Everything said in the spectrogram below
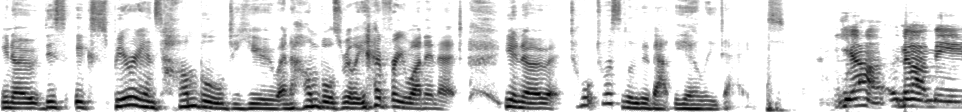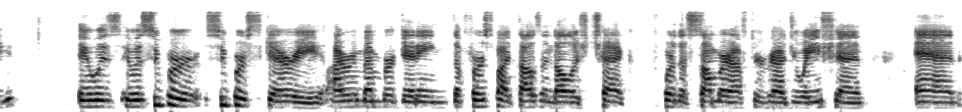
you know, this experience humbled you and humbles really everyone in it. You know, talk to us a little bit about the early days. Yeah, no, I mean, it was it was super super scary. I remember getting the first five thousand dollars check for the summer after graduation, and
